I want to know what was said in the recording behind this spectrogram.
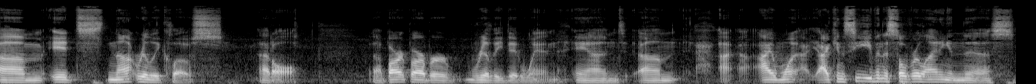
um, it's not really close at all. Uh, Bart Barber really did win, and um, I, I, want I can see even the silver lining in this,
